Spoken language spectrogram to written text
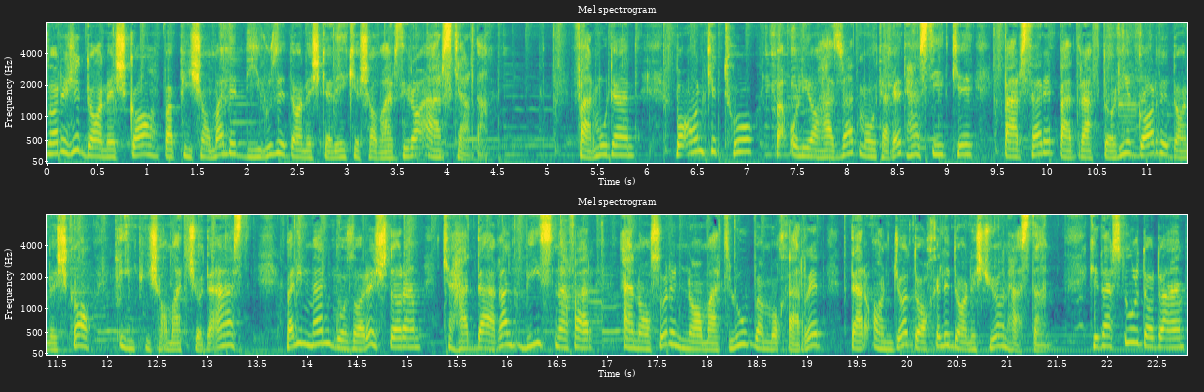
گزارش دانشگاه و پیش آمد دیروز دانشکده کشاورزی را عرض کردم. فرمودند با آنکه تو و اولیا حضرت معتقد هستید که بر سر بدرفتاری گارد دانشگاه این پیش آمد شده است ولی من گزارش دارم که حداقل 20 نفر عناصر نامطلوب و مخرب در آنجا داخل دانشجویان هستند که دستور دادم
